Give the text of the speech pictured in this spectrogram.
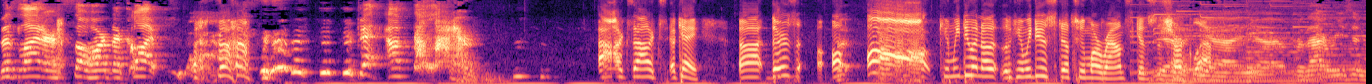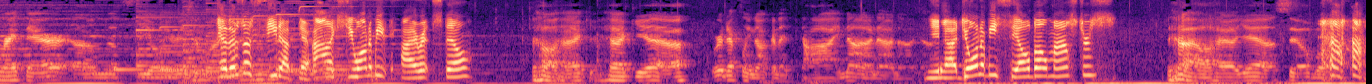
This ladder is so hard to climb. Get out the ladder. Alex, Alex. Okay. Uh, there's. Oh, Uh, oh, can we do another? Can we do still two more rounds because the yeah, shark left? Yeah, yeah. For that reason, right there. Um, that's the only reason why. Yeah, there's a seat up there. Alex, do you want to be pirate still? Oh heck, heck yeah. We're definitely not gonna die. No, no, no, no. Yeah. Do you want to be sailboat masters? Oh hell yeah, sailboat. uh,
